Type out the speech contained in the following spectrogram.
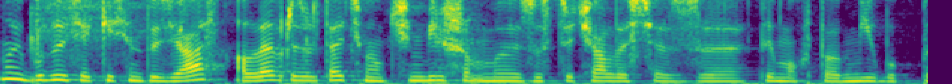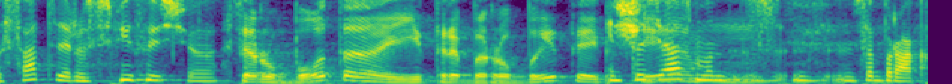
Ну і будуть якісь ентузіасти, але в результаті ми чим більше ми зустрічалися з тим, хто міг би писати, розуміли, що Це робота, її треба робити. Ще- ентузіазму з- забракне.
